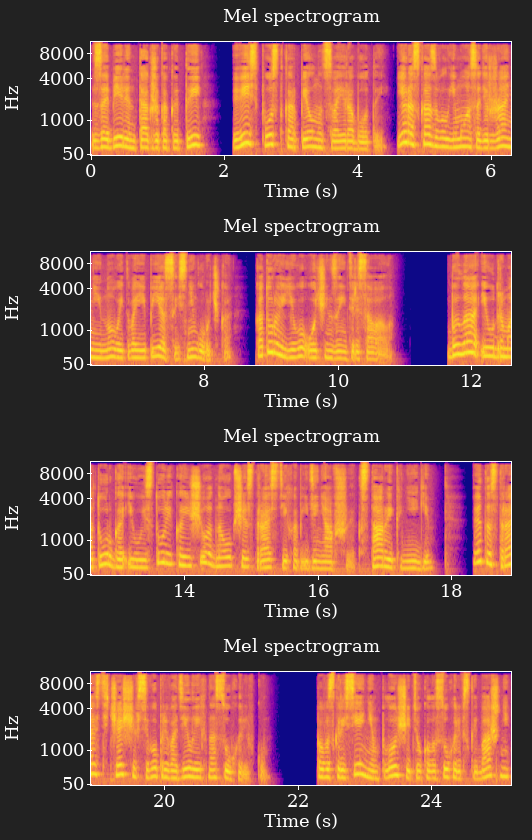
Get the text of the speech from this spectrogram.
Забелин, так же, как и ты, весь пост корпел над своей работой. Я рассказывал ему о содержании новой твоей пьесы «Снегурочка», которая его очень заинтересовала. Была и у драматурга, и у историка еще одна общая страсть, их объединявшая, к старой книге. Эта страсть чаще всего приводила их на Сухаревку. По воскресеньям площадь около Сухаревской башни,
